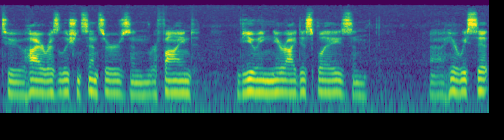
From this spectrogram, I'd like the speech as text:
to higher resolution sensors and refined viewing near eye displays and uh, here we sit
